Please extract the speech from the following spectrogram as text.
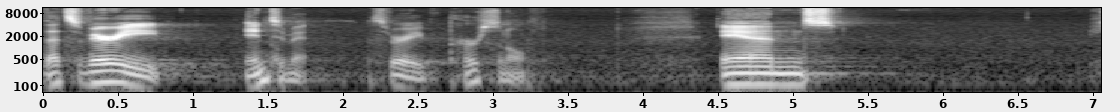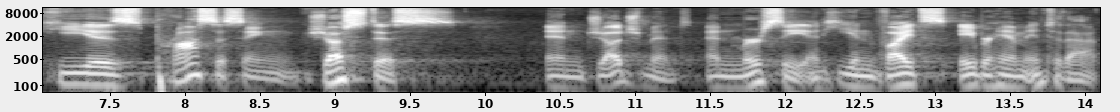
That's very intimate, it's very personal. And he is processing justice and judgment and mercy, and he invites Abraham into that.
